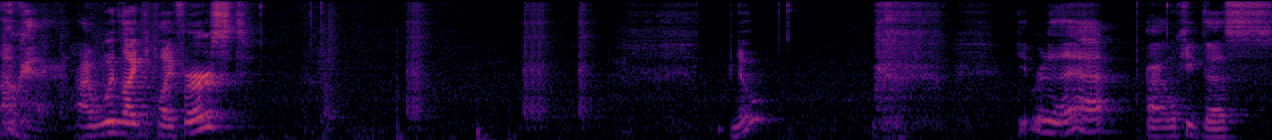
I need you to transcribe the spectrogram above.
Okay, I would like to play first. Nope. Get rid of that. All right, we'll keep this.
